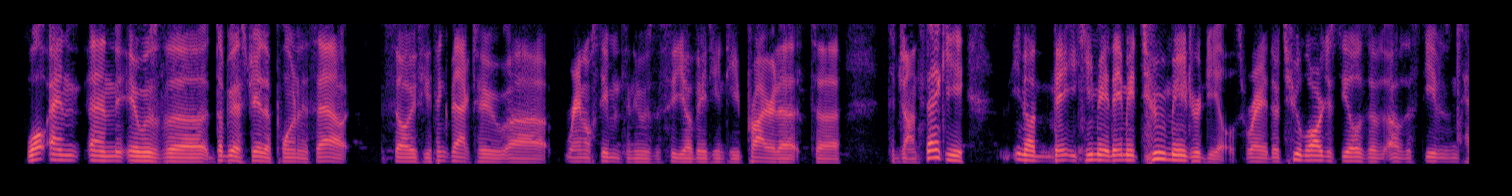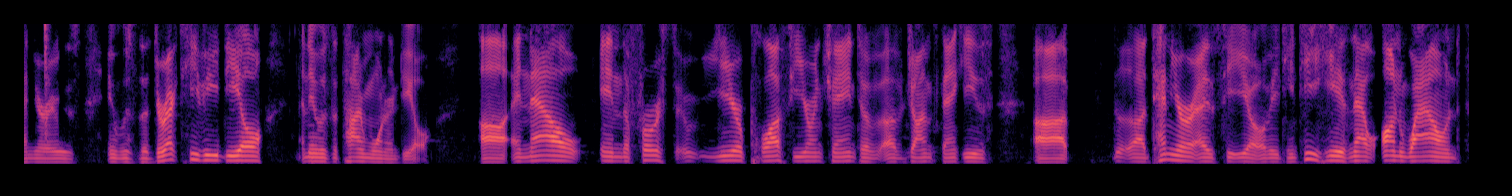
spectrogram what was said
Well, and and it was the WSJ that pointed this out. So if you think back to uh, Randall Stephenson, who was the CEO of AT and T prior to, to to John Stankey, you know they he made they made two major deals, right? The two largest deals of, of the Stevenson tenure. It was it was the DirecTV deal and it was the Time Warner deal. Uh, and now in the first year plus year and change of, of John Stankey's uh, uh, tenure as CEO of AT&T, he has now unwound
